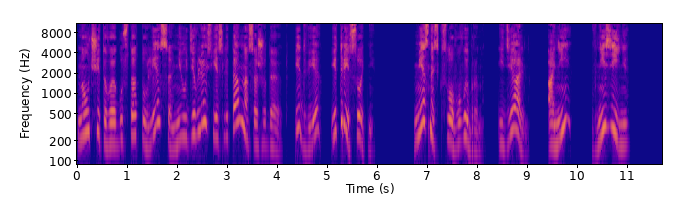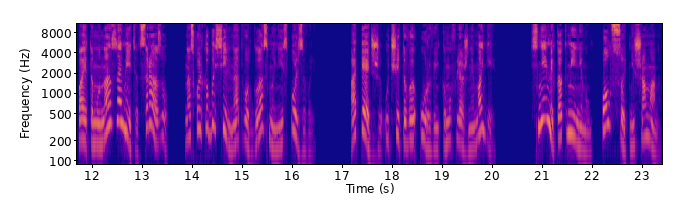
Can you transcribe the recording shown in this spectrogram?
Но, учитывая густоту леса, не удивлюсь, если там нас ожидают и две, и три сотни. Местность, к слову, выбрана идеально. Они в низине, поэтому нас заметят сразу, насколько бы сильный отвод глаз мы не использовали. Опять же, учитывая уровень камуфляжной магии, с ними как минимум полсотни шаманов.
